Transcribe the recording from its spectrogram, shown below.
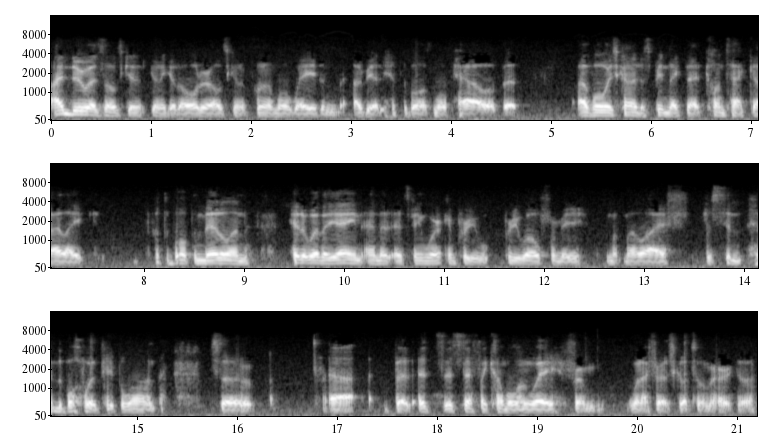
I knew as I was going to get older, I was going to put on more weight and I'd be able to hit the ball with more power. But I've always kind of just been like that contact guy, like put the ball up the middle and hit it where they ain't, and it, it's been working pretty pretty well for me my life, just hitting, hitting the ball where people aren't. So, uh, but it's it's definitely come a long way from when I first got to America.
